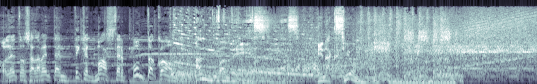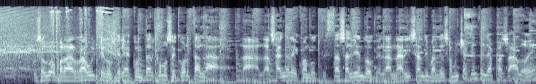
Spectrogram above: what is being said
Boletos a la venta en ticketmaster.com. Andy Valdés, en acción. Un saludo para Raúl que nos quería contar cómo se corta la, la, sangre cuando te está saliendo de la nariz, Andy Valdés. A mucha gente le ha pasado, ¿eh?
